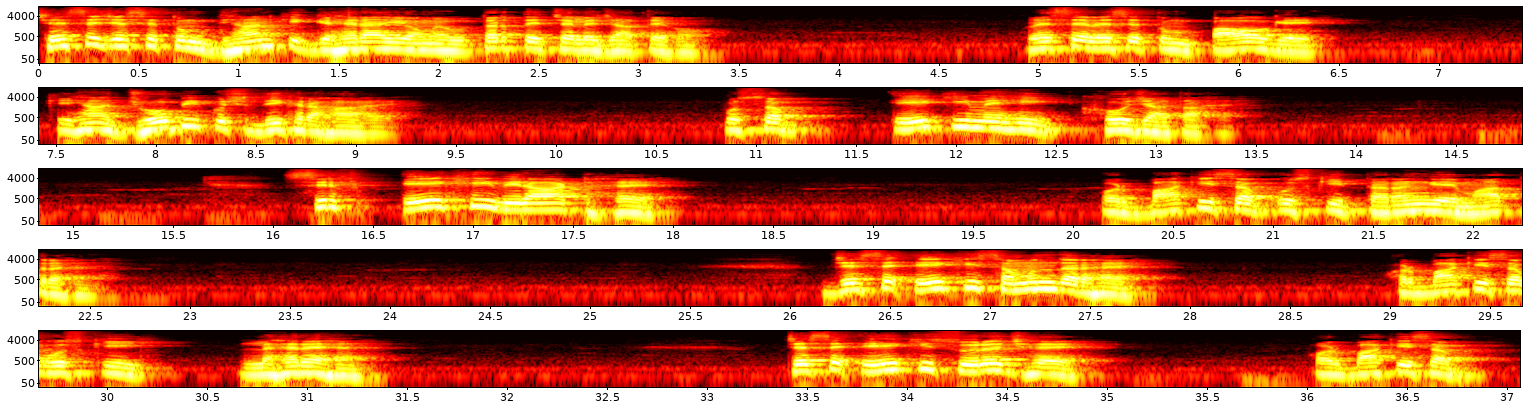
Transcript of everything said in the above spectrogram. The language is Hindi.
जैसे जैसे तुम ध्यान की गहराइयों में उतरते चले जाते हो वैसे वैसे तुम पाओगे कि यहाँ जो भी कुछ दिख रहा है, वो सब एक ही में ही खो जाता है। सिर्फ़ एक ही विराट है और बाकी सब उसकी तरंगे मात्र हैं। जैसे एक ही समुंदर है और बाकी सब उसकी लहरें हैं। जैसे एक ही सूरज है और बाकी सब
